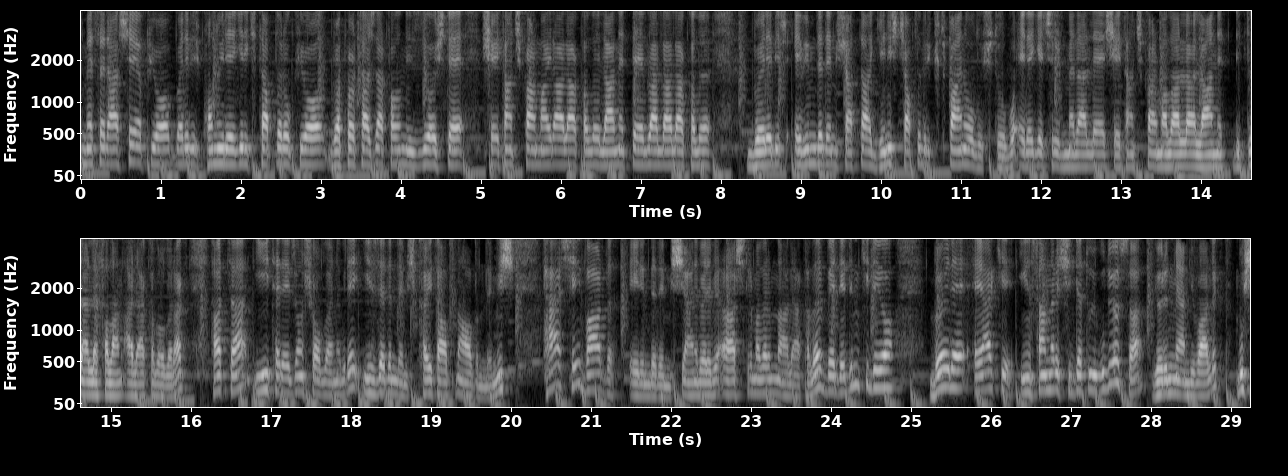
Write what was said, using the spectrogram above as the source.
mesela şey yapıyor böyle bir konuyla ilgili kitaplar okuyor, röportajlar falan izliyor işte şeytan çıkarmayla alakalı, lanetli evlerle alakalı böyle bir evimde demiş hatta geniş çaplı bir kütüphane oluştu. Bu ele geçirilmelerle, şeytan çıkarmalarla, lanetliklerle falan alakalı olarak. Hatta iyi televizyon şovlarını bile izledim demiş. Kayıt altına aldım demiş. Her şey vardı elimde demiş. Yani böyle bir araştırmalarımla alakalı ve dedim ki diyor böyle eğer ki insanlara şiddet uyguluyorsa görünmeyen bir varlık bu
